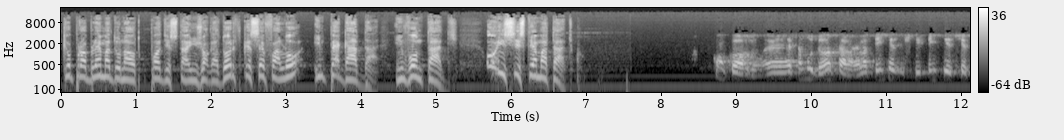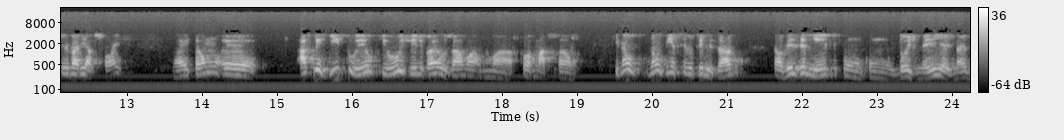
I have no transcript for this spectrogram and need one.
que o problema do Náutico pode estar em jogadores, porque você falou em pegada, em vontade, ou em sistema tático? Concordo. É, essa mudança, ela tem que existir, tem que existir essas variações. Né? Então, é, acredito eu que hoje ele vai usar uma, uma, formação que não, não vinha sendo utilizado. Talvez ele entre com, com dois meias, né?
